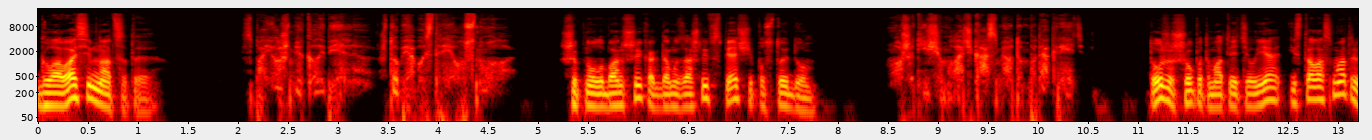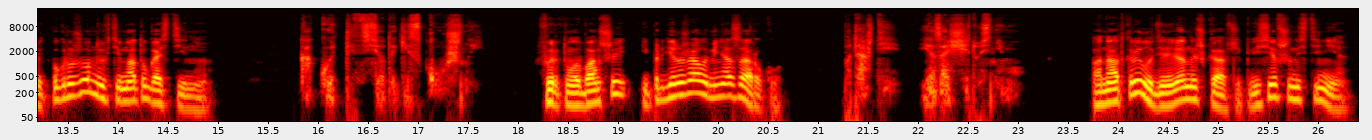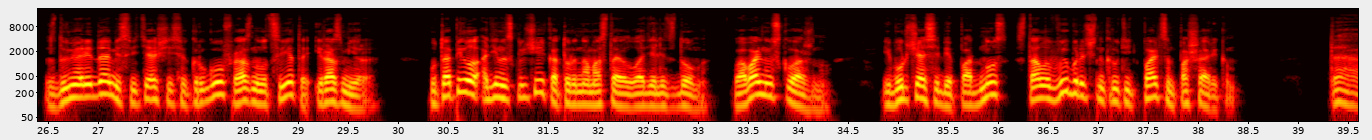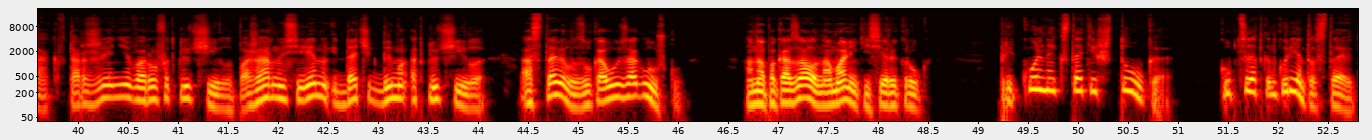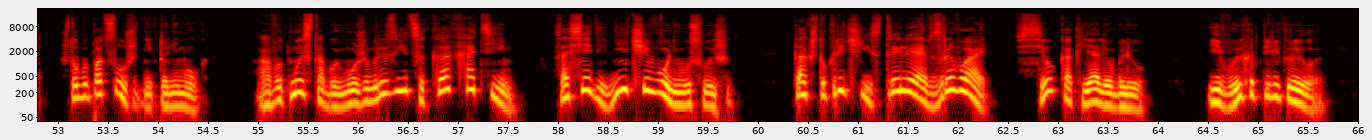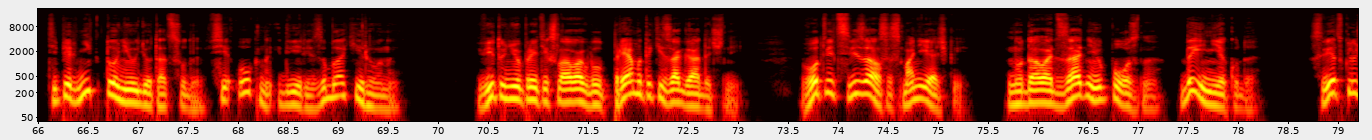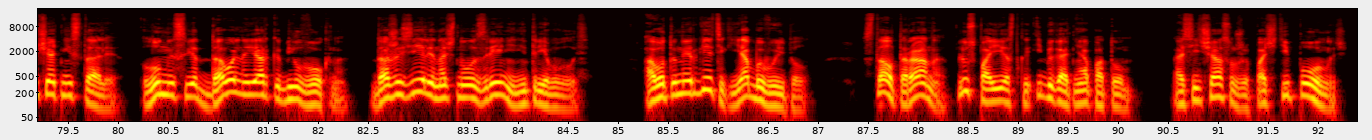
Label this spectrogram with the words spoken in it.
Глава 17 «Споешь мне колыбельную, чтобы я быстрее уснула?» — шепнула Банши, когда мы зашли в спящий пустой дом. «Может, еще молочка с медом подогреть?» Тоже шепотом ответил я и стал осматривать погруженную в темноту гостиную. «Какой ты все-таки скучный!» — фыркнула Банши и придержала меня за руку. «Подожди, я защиту сниму». Она открыла деревянный шкафчик, висевший на стене, с двумя рядами светящихся кругов разного цвета и размера. Утопила один из ключей, который нам оставил владелец дома, в овальную скважину, и, бурча себе под нос, стала выборочно крутить пальцем по шарикам. Так, вторжение воров отключила, пожарную сирену и датчик дыма отключила, оставила звуковую заглушку. Она показала на маленький серый круг. Прикольная, кстати, штука. Купцы от конкурентов ставят, чтобы подслушать никто не мог. А вот мы с тобой можем резвиться как хотим. Соседи ничего не услышат. Так что кричи, стреляй, взрывай. Все, как я люблю. И выход перекрыла. Теперь никто не уйдет отсюда. Все окна и двери заблокированы. Вид у нее при этих словах был прямо-таки загадочный. Вот ведь связался с маньячкой. Но давать заднюю поздно, да и некуда. Свет включать не стали. Лунный свет довольно ярко бил в окна. Даже зелье ночного зрения не требовалось. А вот энергетик я бы выпил. Встал-то рано, плюс поездка и беготня потом. А сейчас уже почти полночь.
